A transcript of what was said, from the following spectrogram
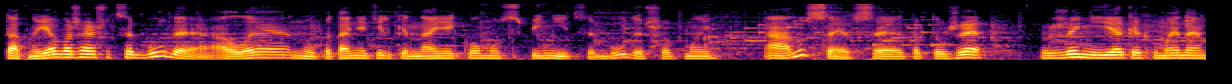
Так, ну я вважаю, що це буде, але ну, питання тільки на якому спіні це буде, щоб ми. А, ну все, все. Тобто вже, вже ніяких у мене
